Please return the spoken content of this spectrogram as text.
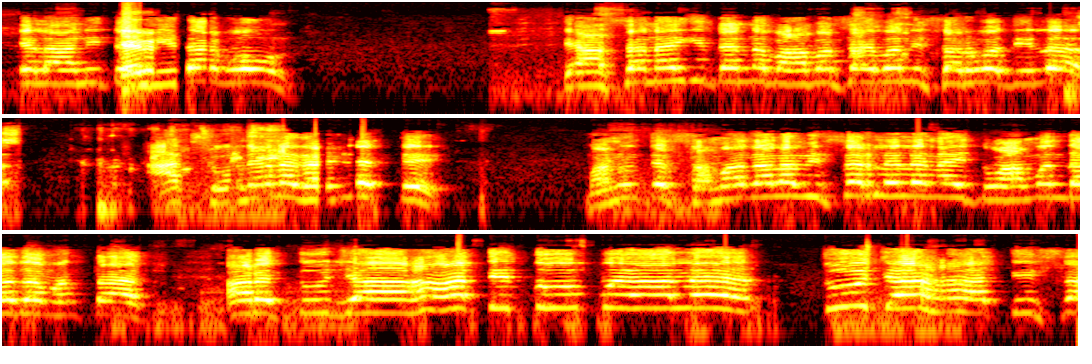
केला आणि ते लिडर होऊन ते असं नाही की त्यांना बाबासाहेबांनी सर्व दिलं. आज सोन्यानं घडलेत ते. म्हणून ते समाजाला विसरलेले नाहीत वामन दादा म्हणतात अरे तुझ्या हाती तूप आलं तुझ्या हाती साय.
